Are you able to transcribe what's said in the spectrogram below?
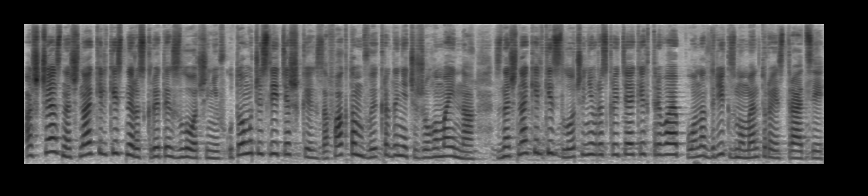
А ще значна кількість нерозкритих злочинів, у тому числі тяжких за фактом викрадення чужого майна. Значна кількість злочинів, розкриття яких триває понад рік з моменту реєстрації.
